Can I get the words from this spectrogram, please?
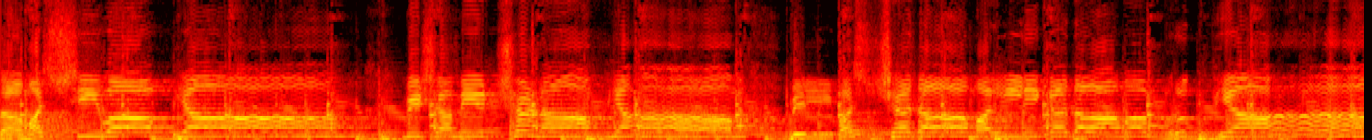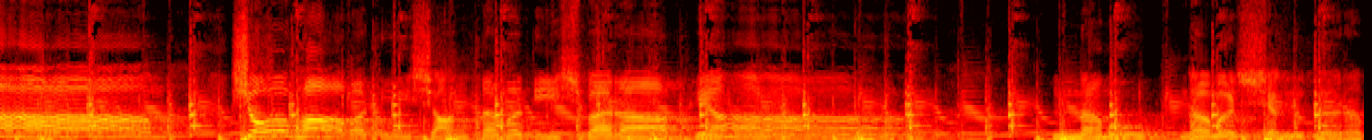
नमः शिवाभ्यां विषमीक्षणाभ्यां बिल्वश्चदा मल्लिकदामभृद्भ्यां शोभावती शान्तवतीश्वराभ्या। नमो नमः शङ्करपार्वतीभ्या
